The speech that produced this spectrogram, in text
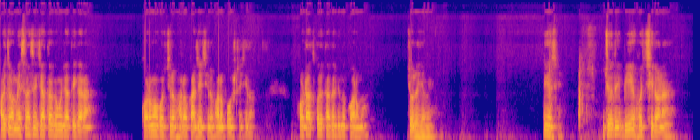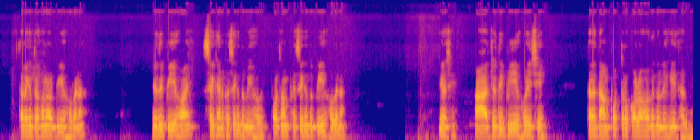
হয়তো মেষ রাশি জাতক এবং জাতিকারা কর্ম করছিল, ভালো কাজে ছিল, ভালো পোস্টে ছিল। হঠাৎ করে তাদের কিন্তু কর্ম চলে যাবে। ঠিক আছে? যদি বিয়ে হচ্ছিল না, তাহলে কিন্তু এখন আর বিয়ে হবে না। যদি বিয়ে হয় সেকেন্ড ফেসে কিন্তু বিয়ে হবে। প্রথম ফেসে কিন্তু বিয়ে হবে না। ঠিক আছে? আর যদি বিয়ে হয়েছে, তাহলে দাম্পত্য কলহ কিন্তু লেগেই থাকবে।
